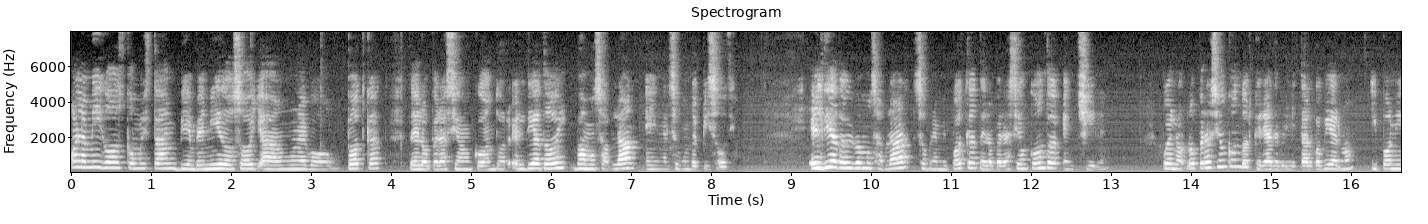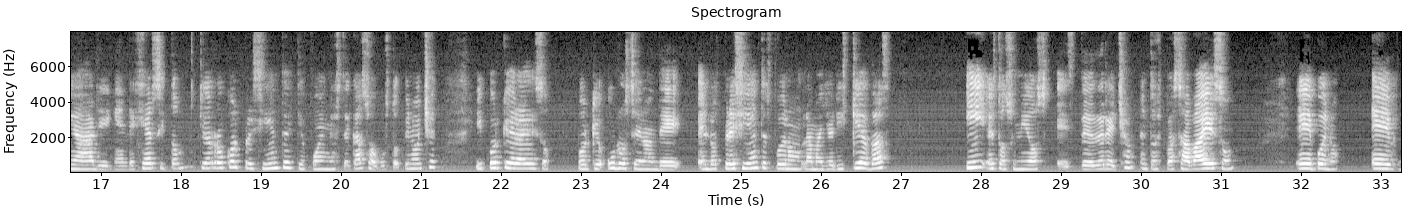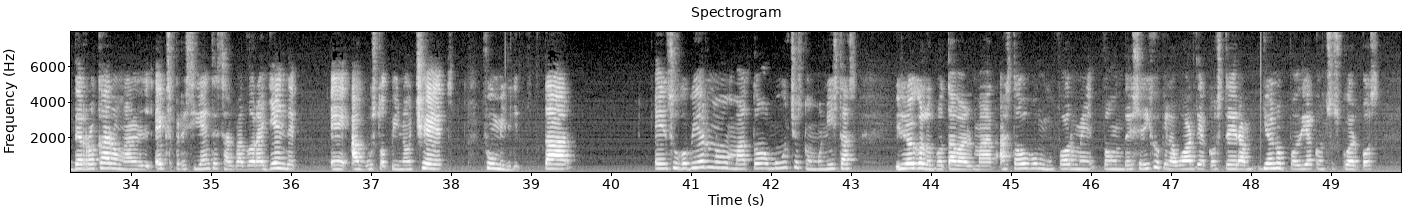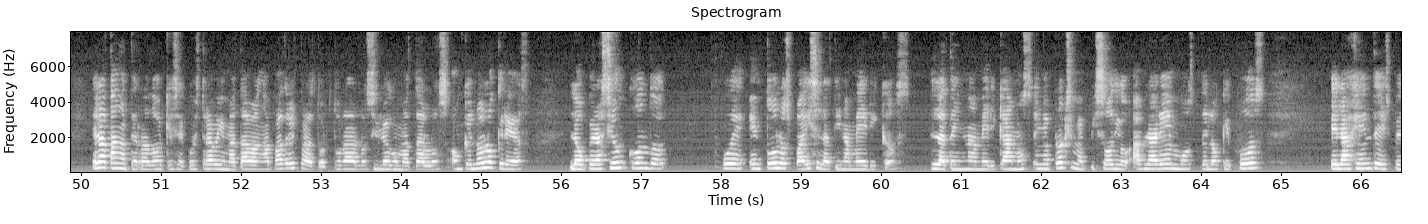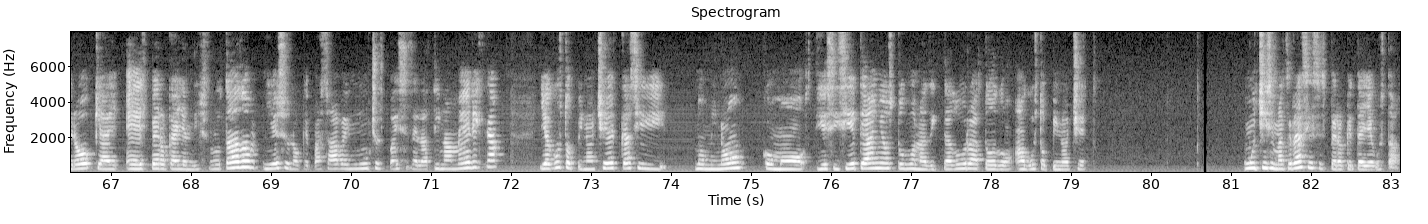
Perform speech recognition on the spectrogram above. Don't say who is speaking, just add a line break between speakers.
Hola amigos, ¿cómo están? Bienvenidos hoy a un nuevo podcast de la Operación Cóndor. El día de hoy vamos a hablar en el segundo episodio. El día de hoy vamos a hablar sobre mi podcast de la Operación Cóndor en Chile. Bueno, la Operación Cóndor quería debilitar al gobierno y ponía a alguien en el ejército que derrocó al presidente, que fue en este caso Augusto Pinochet. ¿Y por qué era eso? Porque unos eran de... En los presidentes fueron la mayoría izquierdas y Estados Unidos es de derecha, entonces pasaba eso. Eh, bueno, eh, derrocaron al expresidente Salvador Allende, eh, Augusto Pinochet, fue un militar. En su gobierno mató a muchos comunistas y luego los botaba al mar. Hasta hubo un informe donde se dijo que la Guardia Costera ya no podía con sus cuerpos. Era tan aterrador que secuestraba y mataban a padres para torturarlos y luego matarlos. Aunque no lo creas, la Operación Cóndor fue en todos los países latinoamericanos. latinoamericanos. En el próximo episodio hablaremos de lo que post la gente esperó que hay, espero que hayan disfrutado y eso es lo que pasaba en muchos países de Latinoamérica y Augusto Pinochet casi dominó como 17 años tuvo una dictadura todo Augusto Pinochet. Muchísimas gracias, espero que te haya gustado.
